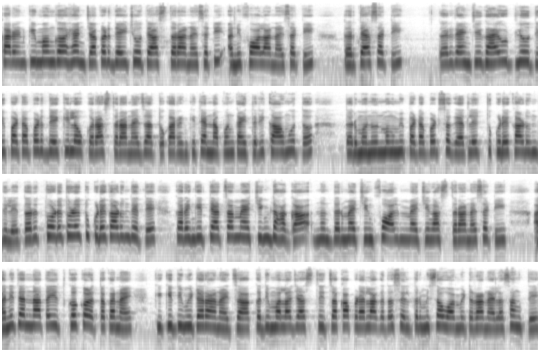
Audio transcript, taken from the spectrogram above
कारण की मग ह्यांच्याकडे द्यायचे होते अस्तर आणायसाठी आणि फॉल आणायसाठी. तर त्यासाठी तर त्यांची घाय उठली होती. पटापट दे की लवकर अस्तर आणायला जातो कारण की त्यांना पण काहीतरी काम होतं. तर म्हणून मग मी पटापट सगळ्यातले तुकडे काढून दिले. तर थोडे थोडे तुकडे काढून देते कारण की त्याचा मॅचिंग धागा नंतर मॅचिंग फॉल मॅचिंग अस्तर आणायसाठी. आणि त्यांना आता इतकं कळतं का नाही की किती मीटर आणायचा? कधी मला जास्तीचा कापडा लागत असेल तर मी सव्वा मीटर आणायला सांगते.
